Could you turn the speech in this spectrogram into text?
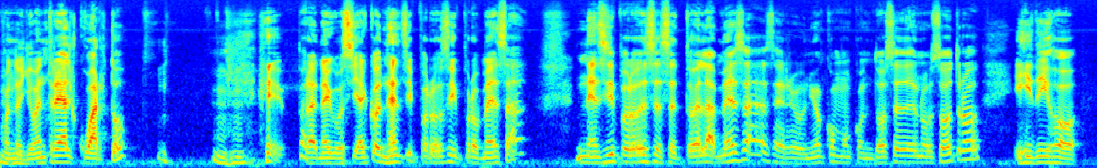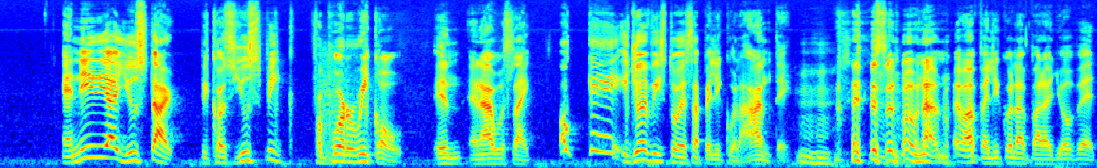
Cuando yo entré al cuarto para negociar con Nancy Pelosi promesa, Nancy Pelosi se sentó en la mesa, se reunió como con 12 de nosotros y dijo, Nidia, you start because you speak for Puerto Rico. And, and I was like, okay. Y yo he visto esa película antes. Eso no es una nueva película para yo ver.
